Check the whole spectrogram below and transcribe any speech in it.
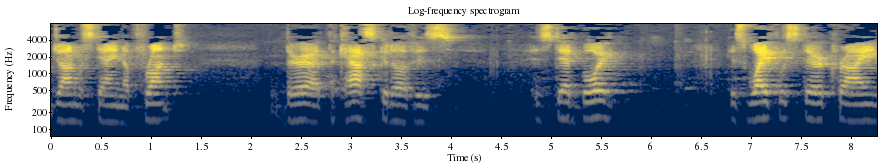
John was standing up front, there at the casket of his, his dead boy. His wife was there crying.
